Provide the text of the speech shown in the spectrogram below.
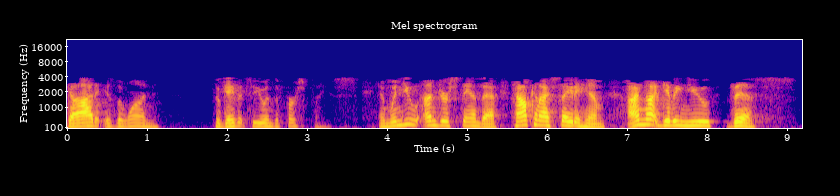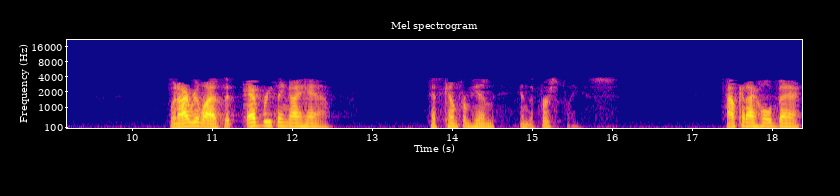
God is the one who gave it to you in the first place. And when you understand that, how can I say to Him, I'm not giving you this when I realize that everything I have has come from Him in the first place? How could I hold back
